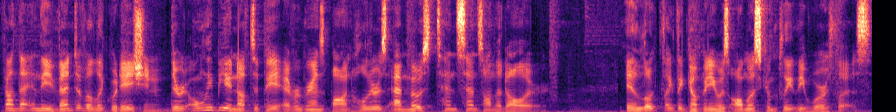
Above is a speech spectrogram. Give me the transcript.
found that in the event of a liquidation, there would only be enough to pay Evergrande's bondholders at most 10 cents on the dollar. It looked like the company was almost completely worthless.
